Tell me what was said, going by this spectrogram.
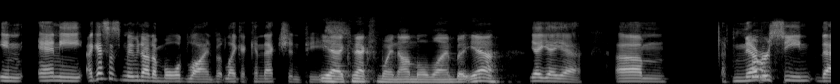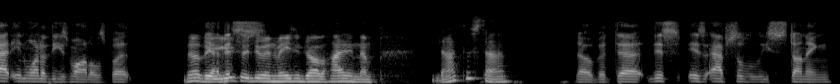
in any. I guess that's maybe not a mold line, but like a connection piece. yeah, connection point, not mold line, but yeah, yeah, yeah, yeah. Um, I've never Huh. seen that in one of these models, but no, they Yeah, usually this- do an amazing job of hiding them. Not this time. no. But uh, this is absolutely stunning,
